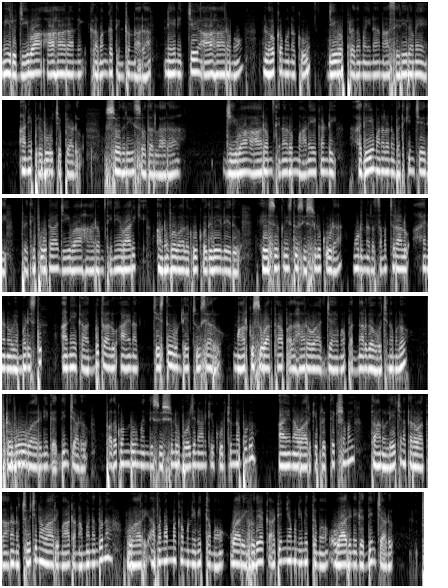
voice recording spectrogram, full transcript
మీరు జీవా ఆహారాన్ని క్రమంగా తింటున్నారా? నేనిచ్చే ఆహారము లోకమునకు జీవప్రదమైన నా శరీరమే అని ప్రభువు చెప్పాడు. సోదరి సోదరులారా జీవా ఆహారం తినడం మానేయకండి. అదే మనలను బతికించేది. ప్రతి పూట జీవాహారం తినేవారికి అనుభవాలకు కొదువే లేదు. యేసుక్రీస్తు శిష్యులు కూడా మూడున్నర సంవత్సరాలు ఆయనను వెంబడిస్తూ అనేక అద్భుతాలు ఆయన చేస్తూ ఉంటే చూశారు. మార్కు సువార్త పదహారవ అధ్యాయము పద్నాలుగవ వచనములో ప్రభువు వారిని గద్దించాడు. పదకొండు మంది శిష్యులు భోజనానికి కూర్చున్నప్పుడు ఆయన వారికి ప్రత్యక్షమై తాను లేచిన తర్వాత నన్ను చూచిన వారి మాట నమ్మనందున వారి అపనమ్మకము నిమిత్తము వారి హృదయ కాఠిన్యము నిమిత్తము వారిని గద్దించాడు.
